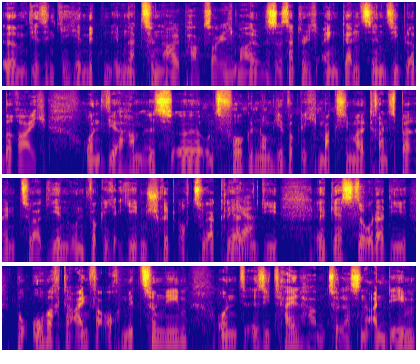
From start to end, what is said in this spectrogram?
ähm, wir sind ja hier mitten im Nationalpark, sage ich mhm. mal. Und es ist natürlich ein ganz sensibler Bereich. Und wir haben es äh, uns vorgenommen, hier wirklich maximal transparent zu agieren und wirklich jeden Schritt auch zu erklären ja. und die äh, Gäste oder die Beobachter einfach auch mitzunehmen und äh, sie teilhaben zu lassen an dem,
